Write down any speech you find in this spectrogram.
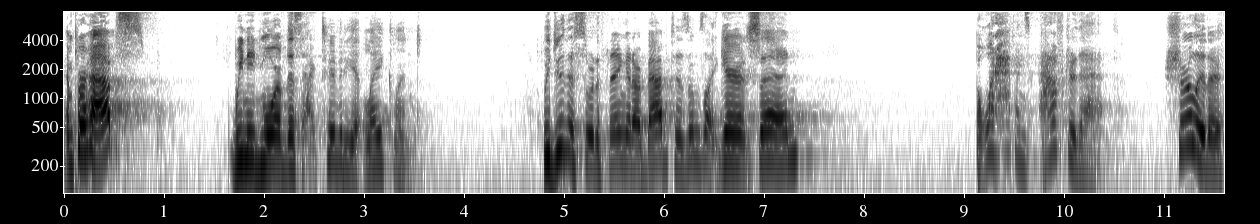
And perhaps we need more of this activity at Lakeland. We do this sort of thing at our baptisms, like Garrett said. But what happens after that? Surely the,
